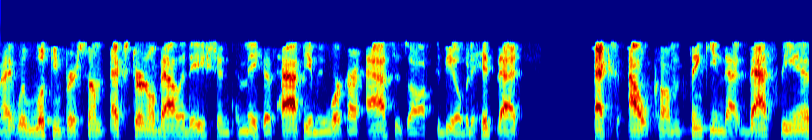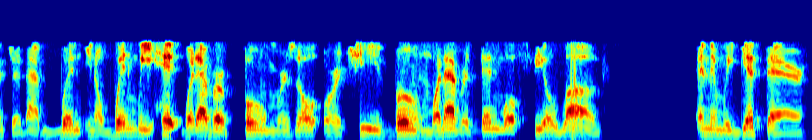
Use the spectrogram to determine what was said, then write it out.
right? We're looking for some external validation to make us happy, and we work our asses off to be able to hit that X outcome, thinking that that's the answer. That when you know when we hit whatever boom result or achieve boom whatever, then we'll feel love, and then we get there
